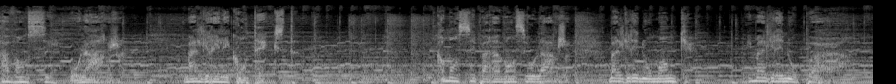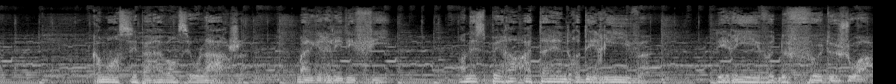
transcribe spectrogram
avancer au large, malgré les contextes. Commencez par avancer au large, malgré nos manques et malgré nos peurs. Commencez par avancer au large, malgré les défis, en espérant atteindre des rives, des rives de feu de joie.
